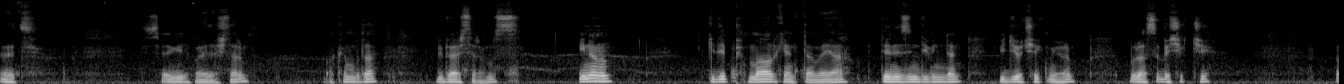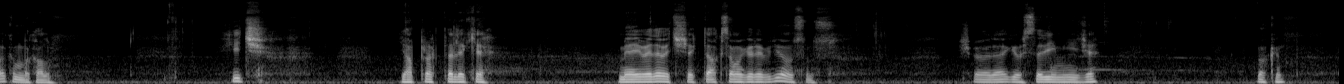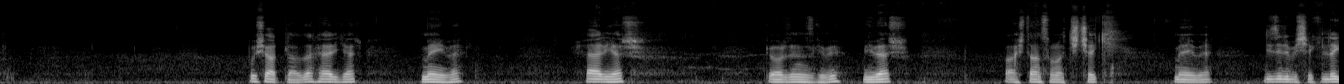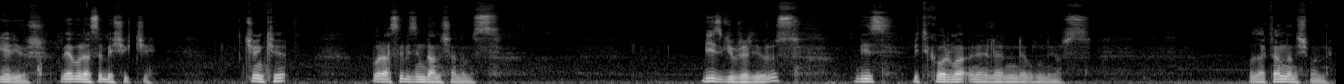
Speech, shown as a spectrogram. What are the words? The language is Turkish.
Evet. Sevgili paydaşlarım. Bakın bu da biber seramız. İnanın gidip Mavkent'ten veya denizin dibinden video çekmiyorum. Burası Beşikçi. Bakın bakalım. Hiç yaprakta leke, meyvede ve çiçekte aksama görebiliyor musunuz? Şöyle göstereyim iyice. Bakın. Bu şartlarda her yer meyve. Her yer gördüğünüz gibi biber. Baştan sona çiçek, meyve dizili bir şekilde geliyor. Ve burası Beşikçi. Çünkü burası bizim danışanımız. Biz gübreliyoruz. Biz bitki koruma önerilerinde bulunuyoruz. Uzaktan danışmanlık.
